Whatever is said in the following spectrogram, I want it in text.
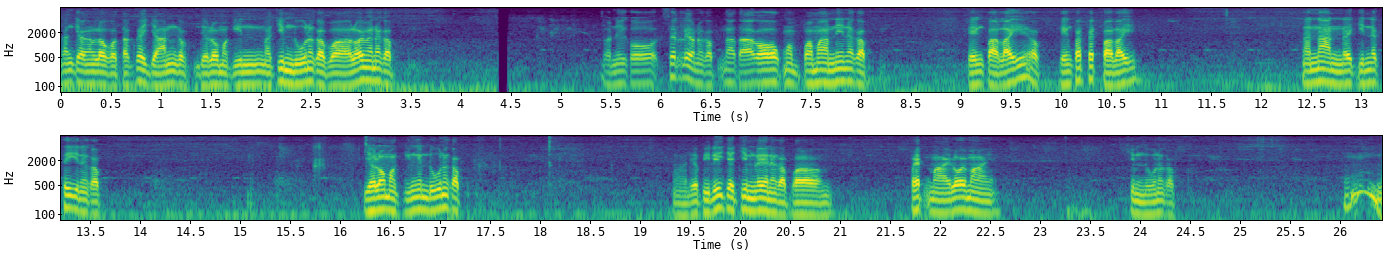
หลังจากนั้นเราก็ตักใส่จานครับเดี๋ยวเรามากินมาจิ้มดูนะครับว่าร่อยไหมนะครับ ตอนนี้ก็เสร็จแล้วนะครับ หน้าตาก็ออกมาประมาณนี้นะครับแกงปลาไหลครับแกงปัดเป็ดปลาไหลนานๆได้กินสักที่นะครับ เดี๋ยวเรามากินกันดูนะครับเดี๋ยวปีนี้จะจิ้มเลยนะครับว่าเป็ดไม้ร้อยไม้ชิมดูนะครับอืม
